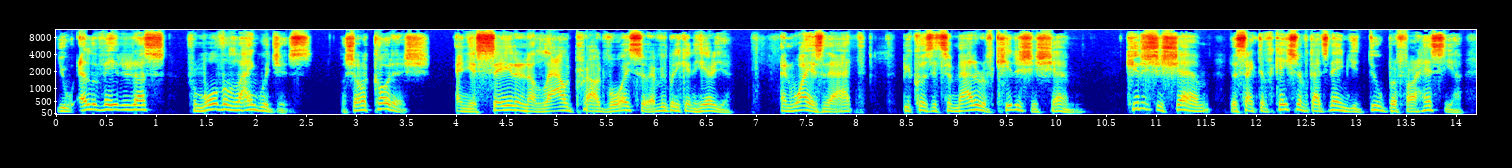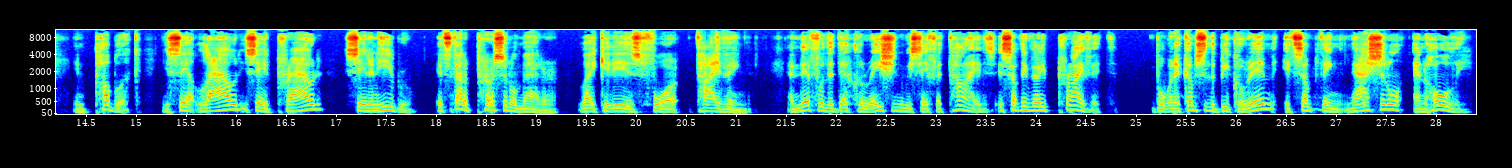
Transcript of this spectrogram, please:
you elevated us from all the languages, Lashon Kodesh, and you say it in a loud, proud voice so everybody can hear you. And why is that? Because it's a matter of Kiddush Hashem. Kiddush Hashem, the sanctification of God's name, you do Befarhesia in public. You say it loud, you say it proud, you say it in Hebrew. It's not a personal matter like it is for tithing and therefore, the declaration we say for tithes is something very private. But when it comes to the Bikurim, it's something national and holy.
